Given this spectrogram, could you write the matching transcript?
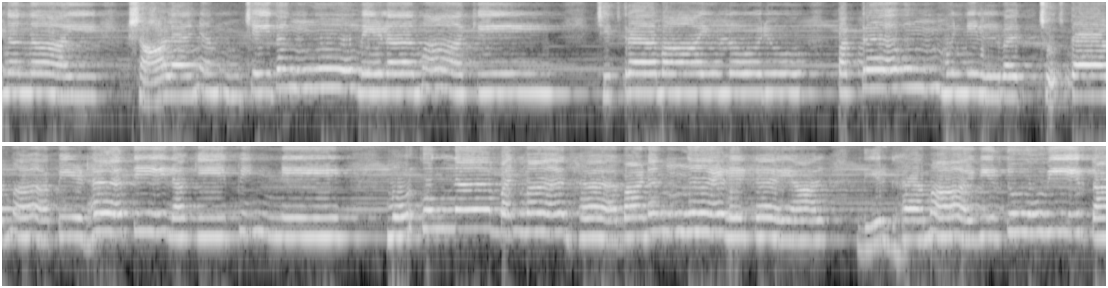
നന്നായി ക്ഷാളനം ചെയ്തങ്ങു മേളമാക്കി. ചിത്രമായുള്ളൊരു പത്രവും മുന്നിൽ വച്ചുത്തമ പീഠത്തിലാക്കി. പിന്നെ മൂർക്കുന്ന മന്മഥ ബാണങ്ങളേൽക്കയാൽ ദീർഘമായി വീർത്തു വീർത്താർത്തിയോടെ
